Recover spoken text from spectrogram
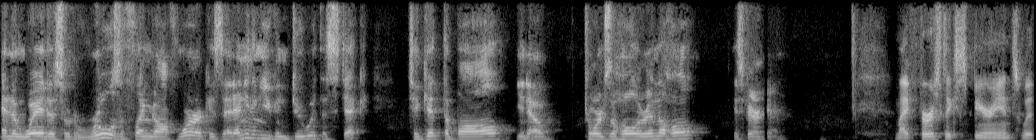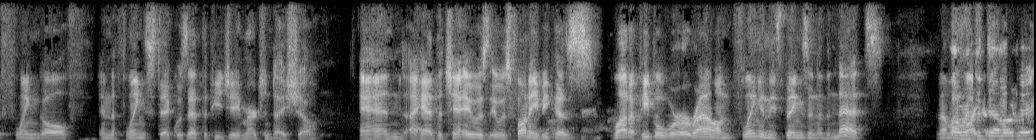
and the way the sort of rules of fling golf work is that anything you can do with the stick to get the ball, you know, towards the hole or in the hole is fair game. My first experience with fling golf and the fling stick was at the PGA Merchandise Show and I had the chance. It was it was funny because a lot of people were around flinging these things into the nets, and I'm like, oh, at the demo day,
